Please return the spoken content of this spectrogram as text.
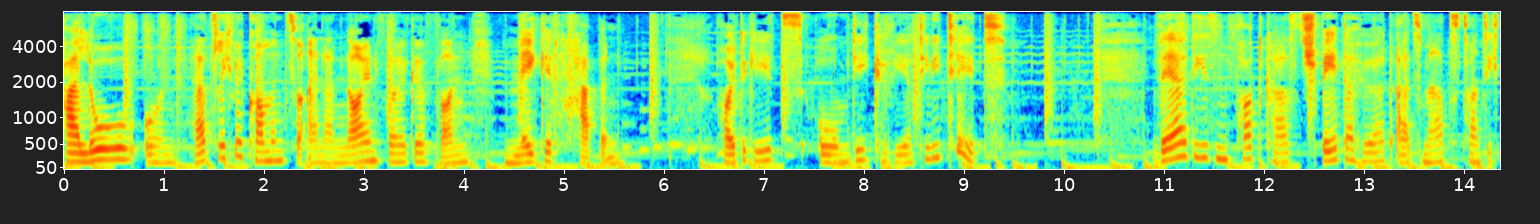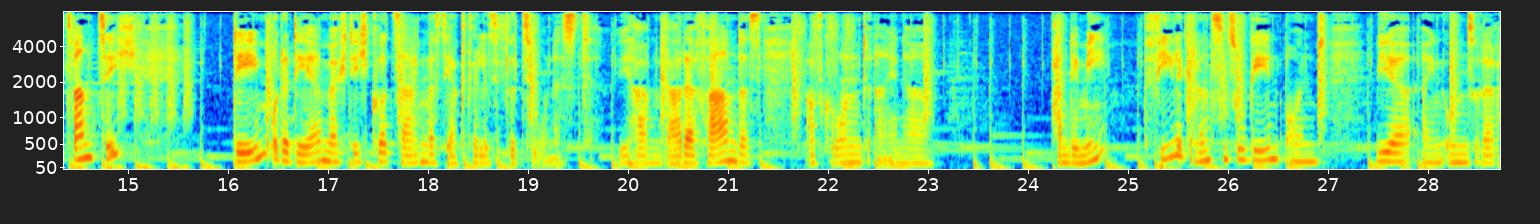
Hallo und herzlich willkommen zu einer neuen Folge von Make It Happen. Heute geht es um die Kreativität. Wer diesen Podcast später hört als März 2020, dem oder der möchte ich kurz sagen, was die aktuelle Situation ist. Wir haben gerade erfahren, dass aufgrund einer Pandemie viele Grenzen zugehen und wir in unserer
